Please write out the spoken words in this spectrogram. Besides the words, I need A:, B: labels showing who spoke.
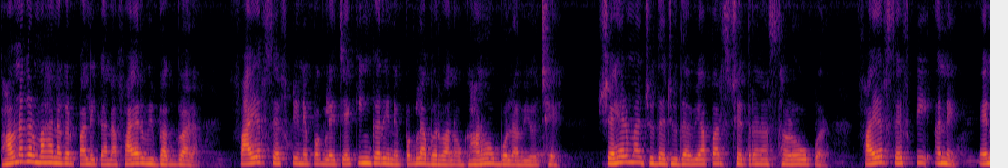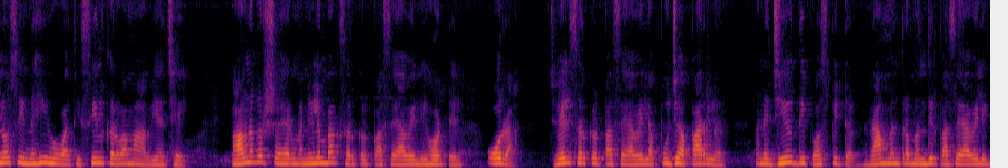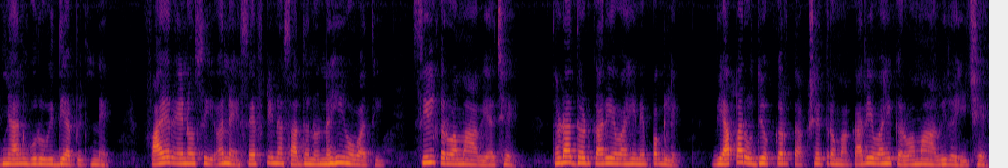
A: ભાવનગર મહાનગરપાલિકાના ફાયર વિભાગ દ્વારા ફાયર સેફટીને પગલે ચેકિંગ કરીને પગલાં ભરવાનો ઘાણો બોલાવ્યો છે. શહેરમાં જુદા જુદા વ્યાપાર ક્ષેત્રના સ્થળો ઉપર ફાયર સેફટી અને એનઓસી નહીં હોવાથી સીલ કરવામાં આવ્યા છે. ભાવનગર શહેરમાં નીલંબાગ સર્કલ પાસે આવેલી હોટેલ, ઓરા, જ્વેલ સર્કલ પાસે આવેલા પૂજા પાર્લર અને જીવદીપ હોસ્પિટલ, રામ મંત્ર મંદિર પાસે આવેલી જ્ઞાનગુરુ વિદ્યાપીઠને ફાયર એનઓસી અને સેફટીના સાધનો નહીં હોવાથી સીલ કરવામાં આવ્યા છે. ધડાધડ કાર્યવાહીને પગલે વ્યાપાર ઉદ્યોગ કરતા ક્ષેત્રમાં કાર્યવાહી કરવામાં આવી રહી છે.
